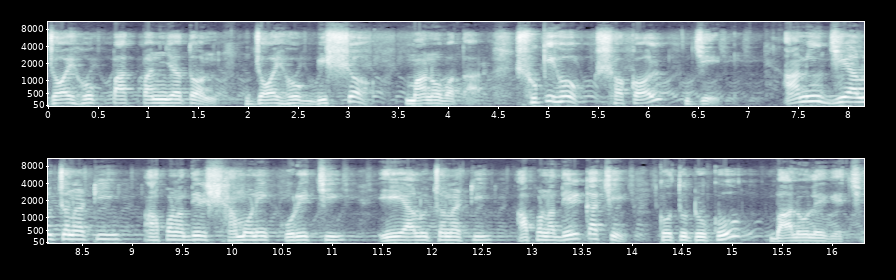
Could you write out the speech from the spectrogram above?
জয় হোক পাক পাঞ্জাতন, জয় হোক বিশ্ব মানবতার। সুখী হোক সকল জীব। আমি যে আলোচনাটি আপনাদের সামনে করেছি এই আলোচনাটি আপনাদের কাছে কতটুকু ভালো লেগেছে?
